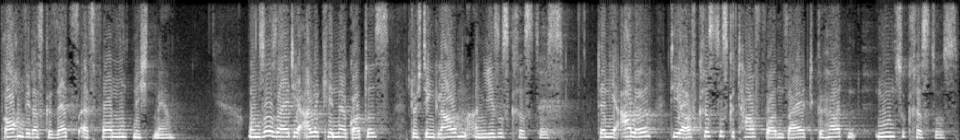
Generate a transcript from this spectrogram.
brauchen wir das Gesetz als Vormund nicht mehr. Und so seid ihr alle Kinder Gottes durch den Glauben an Jesus Christus. Denn ihr alle, die ihr auf Christus getauft worden seid, gehört nun zu Christus.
